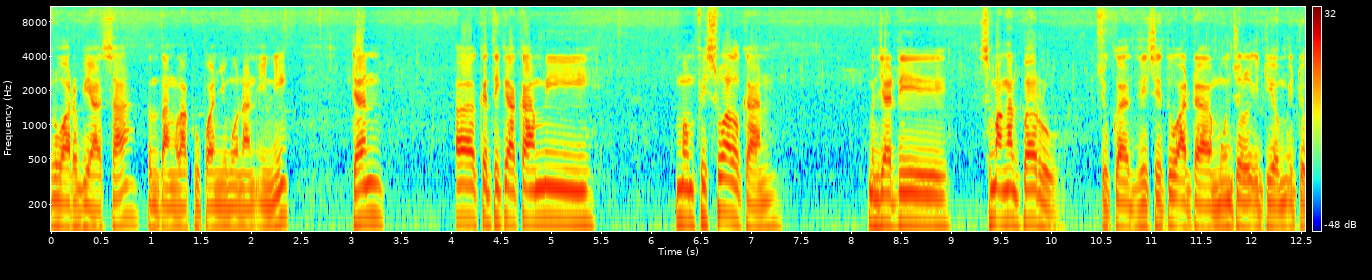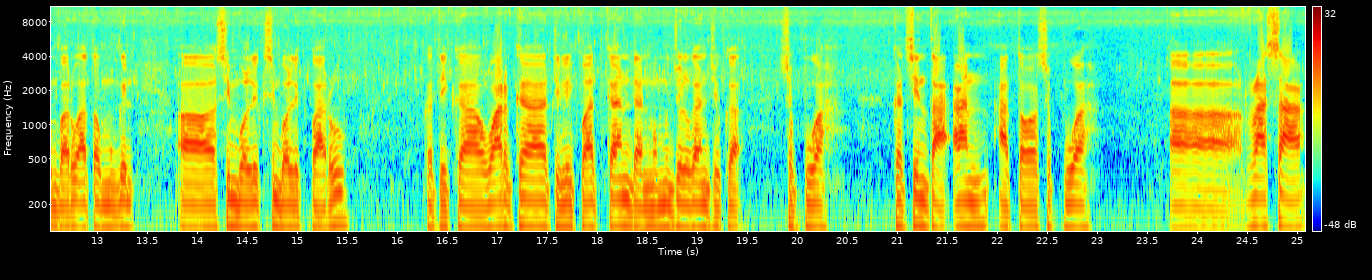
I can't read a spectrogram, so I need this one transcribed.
luar biasa tentang lagu Panyumunan ini dan uh, ketika kami memvisualkan menjadi semangat baru juga di situ ada muncul idiom-idiom baru atau mungkin simbolik-simbolik uh, baru ketika warga dilibatkan dan memunculkan juga sebuah kecintaan atau sebuah uh, rasa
